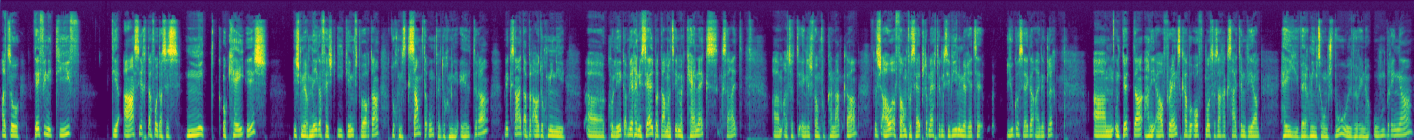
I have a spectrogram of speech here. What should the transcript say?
also definitiv die Ansicht davon, dass es nicht okay ist, ist mir mega fest eingeimpft worden, durch mein gesamtes Umfeld, durch meine Eltern, wie gesagt, aber auch durch meine äh, Kollegen. Wir haben uns selber damals immer Canex gesagt ähm, also die englische Form von Kanaka. Das ist auch eine Form von Selbstermächtigung, wie wir jetzt äh, Jugo sagen eigentlich. Ähm, und dort da habe ich auch Friends gehabt, die oftmals so Sachen gesagt haben wie «Hey, wäre mein Sohn schwul, würde ich ihn umbringen?»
